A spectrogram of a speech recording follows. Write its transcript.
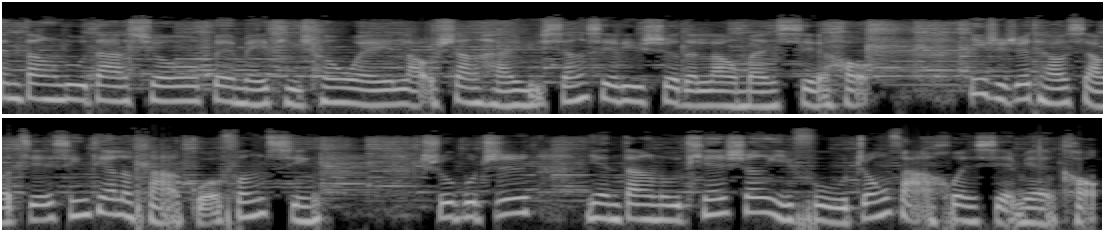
雁荡路大修被媒体称为“老上海与香榭丽舍的浪漫邂逅”，一指这条小街新添了法国风情。殊不知，雁荡路天生一副中法混血面孔。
